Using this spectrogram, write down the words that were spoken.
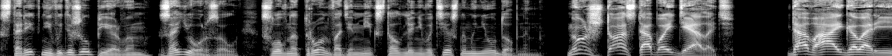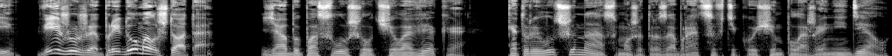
Старик не выдержал первым, заерзал, словно трон в один миг стал для него тесным и неудобным. «Ну что с тобой делать? Давай, говори! Вижу же, придумал что-то!» «Я бы послушал человека, который лучше нас может разобраться в текущем положении дел.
